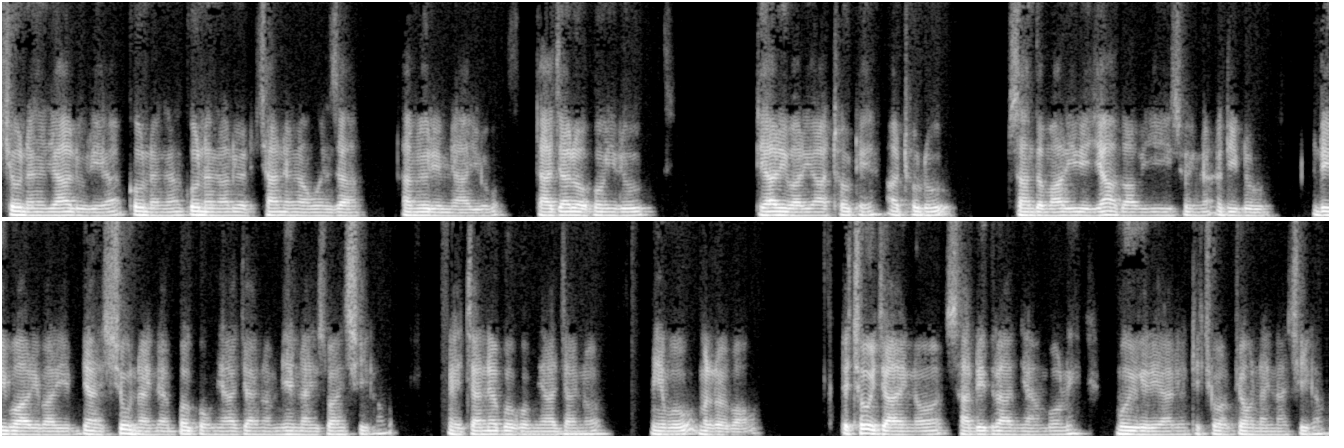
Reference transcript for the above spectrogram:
တချို့နိုင်ငံသားလူတွေကကိုယ်နိုင်ငံကိုယ်နိုင်ငံလူကတခြားနိုင်ငံဝင်စားအမျိုးတွေအများကြီးပေါ့ဒါကြတော့ဘုန်းကြီးတို့တရားတွေဘာတွေအထုတ်တယ်အထုတ်လို့ဇန်သမารီတွေရသွားပြီဆိုရင်အတိလိုအတိဘွားတွေဘာတွေပြန်ရှုနိုင်တဲ့ပုံကုများကြတော့မြင်နိုင်စွမ်းရှိတော့အဲကျန်တဲ့ပုံကုများကြတော့မြင်ဖို့မလွယ်ပါဘူးတချို့ကြရင်တော့ဇာတိတရညာပေါ့လေမွေကြရတယ်တချို့ပြောနိုင်တာရှိတော့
